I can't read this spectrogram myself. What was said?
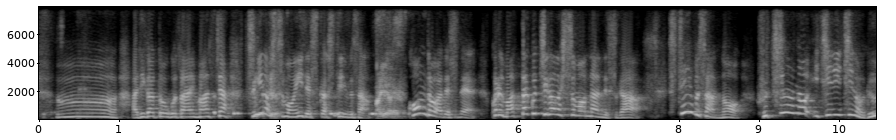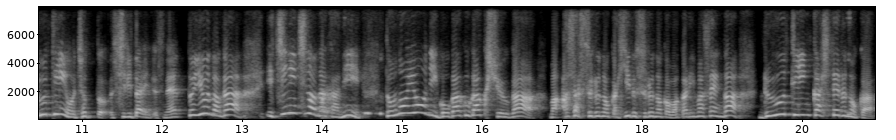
うん、ありがとうございます。じゃあ、次の質問いいですか、スティーブさん。はいはい。今度はですね、これ全く違う質問なんですが、スティーブさんの普通の一日のルーティンをちょっと知りたいんですね。というのが、一日の中に、どのように語学学習が、まあ、朝するのか昼するのかわかりませんが、ルーティン化してるのか、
